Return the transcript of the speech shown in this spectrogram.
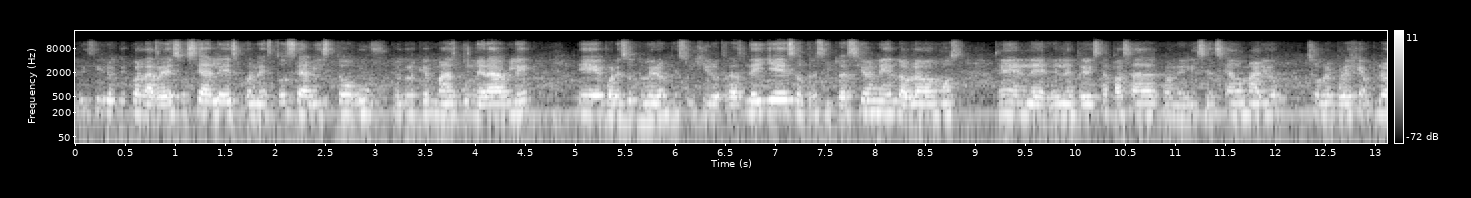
Cristi, creo que con las redes sociales, con esto se ha visto, uf, yo creo que más vulnerable. Eh, por eso tuvieron que surgir otras leyes, otras situaciones. Lo hablábamos en, en, la entrevista pasada con el licenciado Mario sobre, por ejemplo,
